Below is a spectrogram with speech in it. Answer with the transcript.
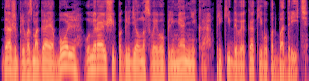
Даже превозмогая боль, умирающий поглядел на своего племянника, прикидывая, как его подбодрить.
